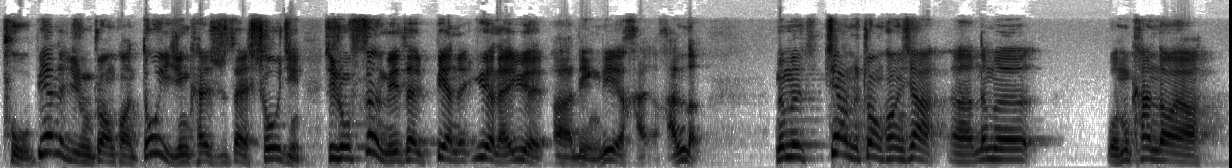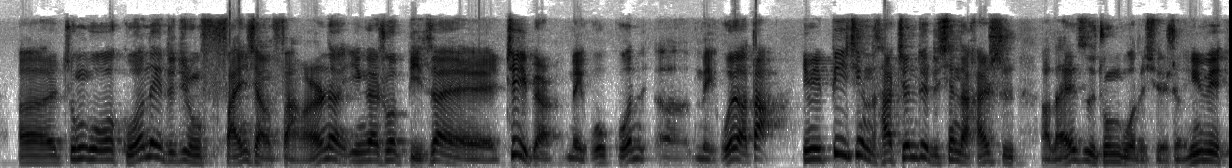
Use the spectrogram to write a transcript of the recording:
普遍的这种状况都已经开始在收紧，这种氛围在变得越来越啊凛冽寒寒冷。那么这样的状况下，呃，那么我们看到呀。呃，中国国内的这种反响反而呢，应该说比在这边美国国内呃美国要大，因为毕竟呢，它针对的现在还是啊来自中国的学生，因为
